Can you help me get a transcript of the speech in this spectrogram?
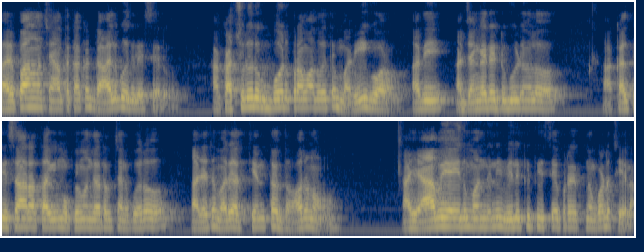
పరిపాలన చేతకాక గాలికి వదిలేశారు. ఆ కచ్చులూరు బోటు ప్రమాదం అయితే మరీ ఘోరం. అది ఆ జంగారెడ్డి గూడెంలో ఆ కల్తీ సారా తాగి ముప్పై మంది ఎవరైతే చనిపోయారో అదైతే మరీ అత్యంత దారుణం. ఆ యాభై ఐదు మందిని వెలికి తీసే ప్రయత్నం కూడా చేయాల.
